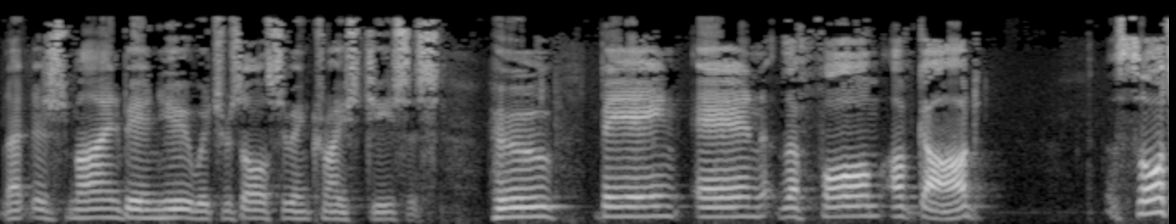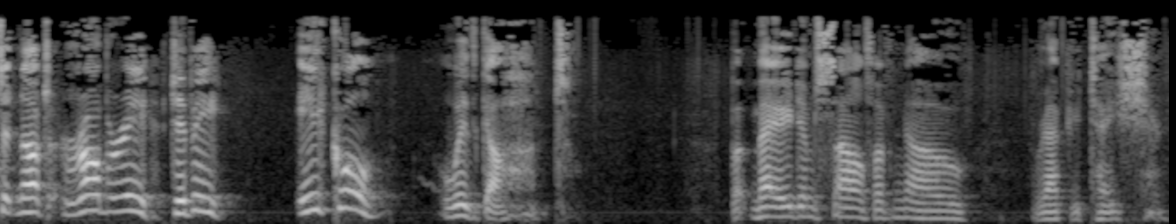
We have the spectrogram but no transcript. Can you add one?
Let this mind be in you which was also in Christ Jesus, who being in the form of God, thought it not robbery to be equal with God, but made himself of no reputation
